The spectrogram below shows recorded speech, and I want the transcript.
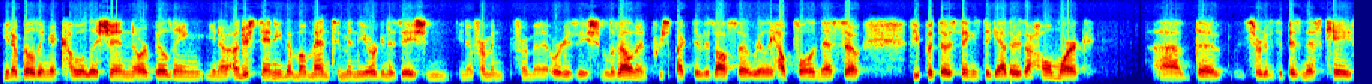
you know, building a coalition or building, you know, understanding the momentum in the organization, you know, from an from an organizational development perspective is also really helpful in this. So, if you put those things together, the homework, uh, the sort of the business case,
